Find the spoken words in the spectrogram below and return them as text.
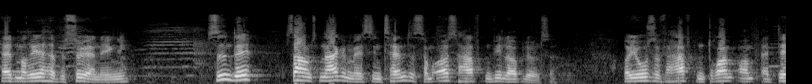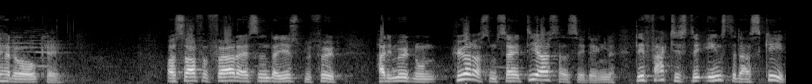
at Maria havde besøg af en engel. Siden det, så har hun snakket med sin tante, som også har haft en vild oplevelse. Og Josef har haft en drøm om, at det her det var okay. Og så for 40 dage siden, da Jesus blev født, har de mødt nogle hyrder, som sagde, at de også havde set engle. Det er faktisk det eneste, der er sket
